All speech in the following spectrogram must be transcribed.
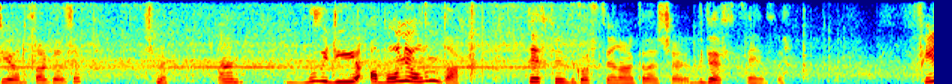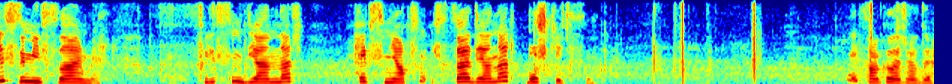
diyoruz arkadaşlar. Şimdi um, bu videoya abone olun da desteğinizi gösterin arkadaşlar. Bir desteğinizi. Filistin İsrail mi? Filistin diyenler hepsini yapsın. İsrail diyenler boş geçsin. Neyse arkadaşlar de.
